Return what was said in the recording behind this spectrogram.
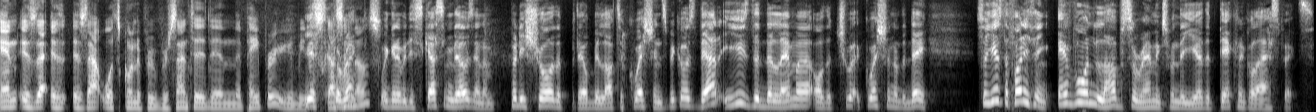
and is that is, is that what's going to be presented in the paper? You're going to be Yes, discussing correct. those. We're going to be discussing those, and I'm pretty sure that there'll be lots of questions because that is the dilemma or the tr- question of the day. So here's the funny thing: everyone loves ceramics when they hear the technical aspects,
